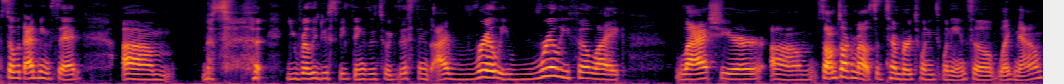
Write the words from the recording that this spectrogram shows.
So, with that being said, um, you really do speak things into existence. I really, really feel like last year, um, so I'm talking about September 2020 until like now,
